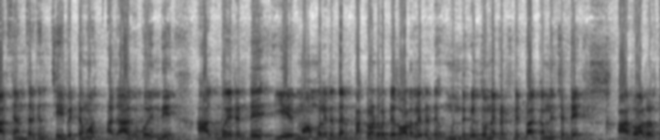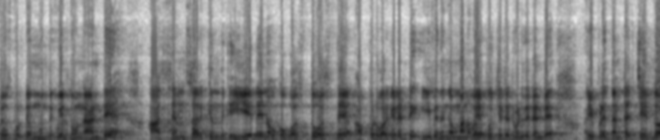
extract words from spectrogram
ఆ సెన్సర్ కింద చేయి పెట్టామో అది ఆగిపోయింది. ఆగిపోయేటంటే ఈ మామూలు దాని పక్కన ఉన్నటువంటి రోలర్ ఏంటంటే ముందుకు వెళ్తున్నాయి ఫ్రెండ్స్ మీరు బాగా గమనించండి. ఆ రోలర్ చూస్తుంటే ముందుకు వెళ్తున్నాయి అంటే ఆ సెన్సార్ కిందకి ఏదైనా ఒక వస్తువు వస్తే అప్పటి వరకు ఏంటంటే ఈ విధంగా మన వైపు వచ్చేటటువంటిది ఏంటంటే ఎప్పుడైతే దాన్ని టచ్ అయిందో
